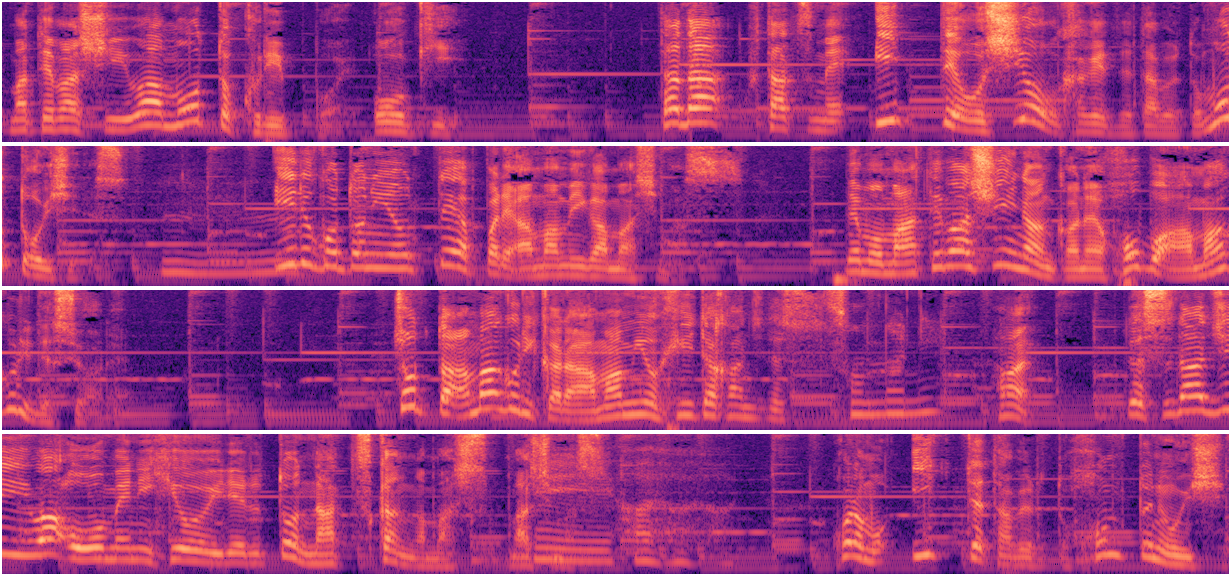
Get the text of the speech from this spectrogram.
マテバシーはもっと栗っぽい大きい。ただ2つ目いってお塩をかけて食べるともっと美味しいです。うん。いることによってやっぱり甘みが増します。でもマテバシーなんかねほぼ甘栗ですよあれ。ちょっと甘栗から甘みを引いた感じです。そんなに？はい。でスダジーは多めに火を入れるとナッツ感が増し増します。えーはいはいはい。これはもういって食べると本当に美味し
